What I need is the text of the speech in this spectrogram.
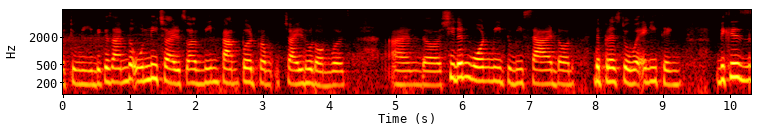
uh, to me because i'm the only child. So i've been pampered from childhood onwards. And uh, she didn't want me to be sad or depressed over anything because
